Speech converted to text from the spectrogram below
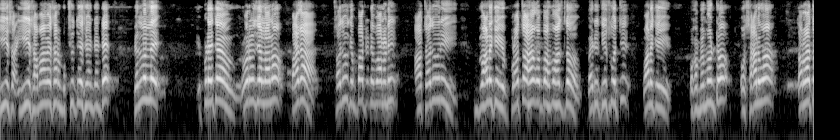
ఈ స- ఈ సమావేశానికి ముఖ్య ఉద్దేశం ఏంటంటే పిల్లల్ని ఇప్పుడైతే రూరల్ జిల్లాలో బాగా చదువుకి ఇంపార్టెంట్ ఇవ్వాలని ఆ చదువుని వాళ్ళకి ప్రోత్సాహ బహుమతితో బయటికి తీసుకొచ్చి వాళ్ళకి ఒక మెమోంటో ఒక సాలువ తర్వాత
